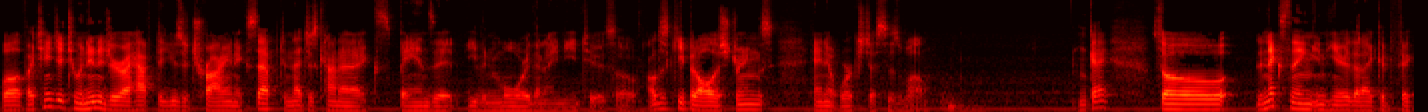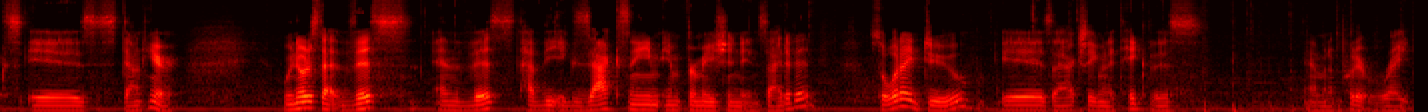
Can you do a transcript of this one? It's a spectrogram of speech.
Well, if I change it to an integer, I have to use a try and except, and that just kind of expands it even more than I need to. So I'll just keep it all as strings, and it works just as well. Okay, so the next thing in here that I could fix is down here. We notice that this and this have the exact same information inside of it. So what I do is I actually am going to take this and I'm going to put it right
